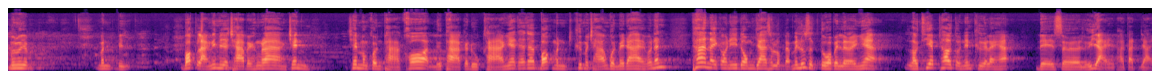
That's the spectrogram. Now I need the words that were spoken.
ไม่รู้จะมันเป็นบล็อกหลังนี่มันจะชาไปข้างล่าง เช่น เช่นบางคนผ่าคลอดหรือผ่ากระดูกขาเงี้ยถ้าถ้าบล็อกมันขึ้นมาชาข้างบนไม่ได้เพราะฉะนั้นถ้าในกรณีดมยาสลบแบบไม่รู้สึกตัวไปเลยเงี้ยเราเทียบเท่าตัวนี้คืออะไรฮะเดเซอร์หรือใหญ่ผ่าตัดใหญ่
